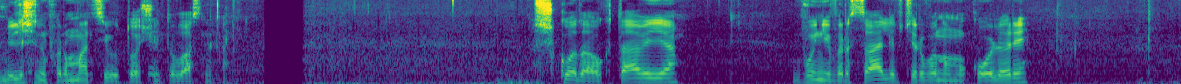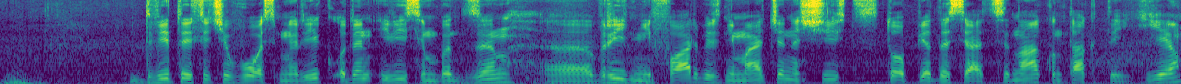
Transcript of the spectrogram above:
Більше інформації уточнюйте власника. Шкода Октавія в універсалі в червоному кольорі. 2008 рік, 1,8 бензин е, в рідній фарбі з Німеччини 6150 ціна, контакти є.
